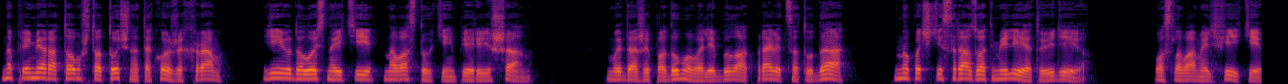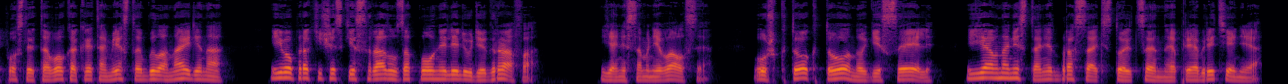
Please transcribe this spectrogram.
Например, о том, что точно такой же храм ей удалось найти на востоке империи Шан. Мы даже подумывали было отправиться туда, но почти сразу отмели эту идею. По словам эльфийки, после того, как это место было найдено, его практически сразу заполнили люди графа. Я не сомневался. Уж кто-кто, но Гисель явно не станет бросать столь ценное приобретение,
